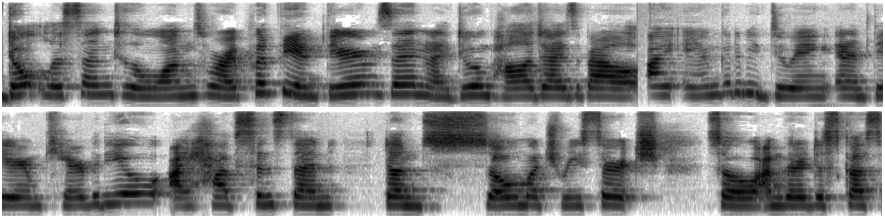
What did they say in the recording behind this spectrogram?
don't listen to the ones where I put the anthuriums in and I do apologize about. I am going to be doing an anthurium care video. I have since then done so much research so I'm going to discuss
